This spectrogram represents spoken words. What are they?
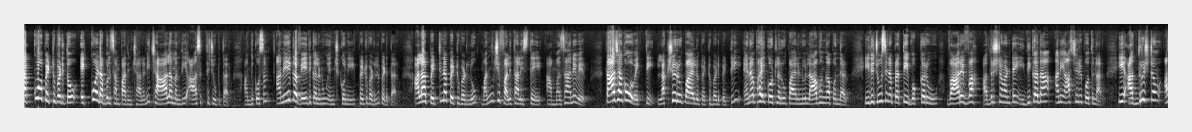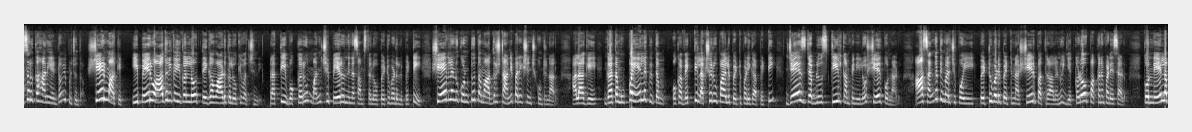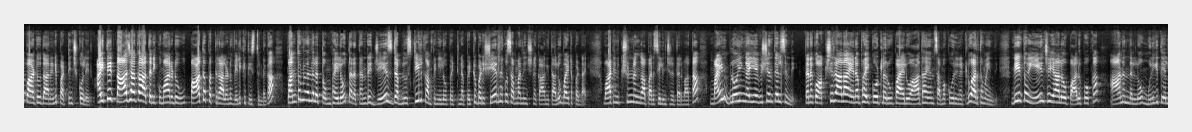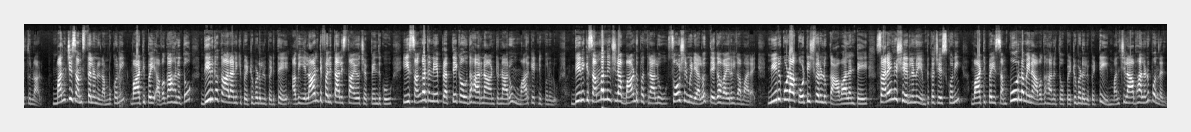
తక్కువ పెట్టుబడితో ఎక్కువ డబ్బులు సంపాదించాలని చాలామంది ఆసక్తి చూపుతారు. అందుకోసం అనేక వేదికలను ఎంచుకొని పెట్టుబడులు పెడతారు. అలా పెట్టిన పెట్టుబడులు మంచి ఫలితాలు ఇస్తే ఆ మజానే వేరు. తాజాగా ఓ వ్యక్తి లక్ష రూపాయలు పెట్టుబడి పెట్టి ఎనభై కోట్ల రూపాయలను లాభంగా పొందాడు. ఇది చూసిన ప్రతి ఒక్కరూ వారెవ్వా అదృష్టం అంటే ఇది కదా? అని ఆశ్చర్యపోతున్నారు. ఈ అదృష్టం అసలు కహాని ఏంటో ఇప్పుడు చూద్దాం. షేర్ మార్కెట్ ఈ పేరు ఆధునిక యుగంలో తెగ వాడుకలోకి వచ్చింది. ప్రతి ఒక్కరూ మంచి పేరొందిన సంస్థలో పెట్టుబడులు పెట్టి షేర్లను కొంటూ తమ అదృష్టాన్ని పరీక్షించుకుంటున్నారు. అలాగే గత ముప్పై ఏళ్ళ క్రితం ఒక వ్యక్తి లక్ష రూపాయలు పెట్టుబడిగా పెట్టి జేఎస్డబ్ల్యూ స్టీల్ కంపెనీలో షేర్ కొన్నాడు. ఆ సంగతి మర్చిపోయి పెట్టుబడి పెట్టిన షేర్ పత్రాలను ఎక్కడో పక్కన పడేశాడు. కొన్నేళ్ళ పాటు దానిని పట్టించుకోలేదు. అయితే తాజాగా అతని కుమారుడు పాత పత్రాలను వెలికి తీస్తుండగా పంతొమ్మిది వందల తొంభైలో తన తండ్రి జేఎస్డబ్ల్యూ స్టీల్ కంపెనీలో పెట్టిన పెట్టుబడి షేర్లకు సంబంధించిన కాగితాలు బయటపడ్డాయి. వాటిని క్షుణ్ణంగా పరిశీలించిన తర్వాత మైండ్ బ్లోయింగ్ అయ్యే విషయం తెలిసింది. తనకు అక్షరాల ఎనభై కోట్ల రూపాయలు ఆదాయం సమకూరినట్లు అర్థమైంది. దీంతో ఏం చేయాలో పాలుపోక ఆనందంలో మునిగి తేలుతున్నాడు. మంచి సంస్థలను నమ్ముకొని వాటిపై అవగాహనతో దీర్ఘకాలానికి పెట్టుబడులు పెడితే అవి ఎలాంటి ఫలితాలు ఇస్తాయో చెప్పేందుకు ఈ సంఘటనే ప్రత్యేక ఉదాహరణ అంటున్నారు మార్కెట్ నిపుణులు. దీనికి సంబంధించిన బాండు పత్రాలు సోషల్ మీడియాలో తెగ వైరల్గా మారాయి. మీరు కూడా కోటీశ్వరులు కావాలంటే సరైన షేర్లను ఎంపిక చేసుకొని వాటిపై సంపూర్ణమైన అవగాహనతో పెట్టుబడులు పెట్టి మంచి లాభాలను పొందండి.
